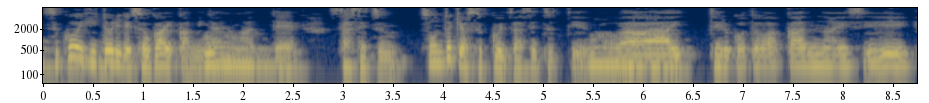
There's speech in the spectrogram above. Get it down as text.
すごい一人で疎外感みたいのがあって、挫折。その時はすっごい挫折っていうか、うんわー、言ってることわかんないし、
